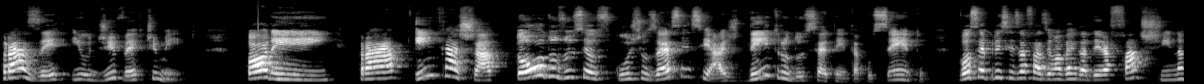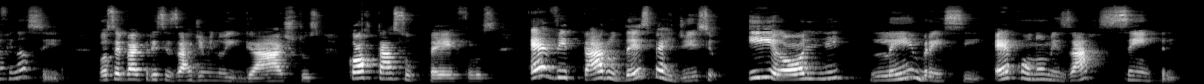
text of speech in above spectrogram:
prazer e o divertimento. Porém, para encaixar todos os seus custos essenciais dentro dos 70%, você precisa fazer uma verdadeira faxina financeira. Você vai precisar diminuir gastos, cortar supérfluos, evitar o desperdício e olhe, lembrem-se, economizar sempre.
